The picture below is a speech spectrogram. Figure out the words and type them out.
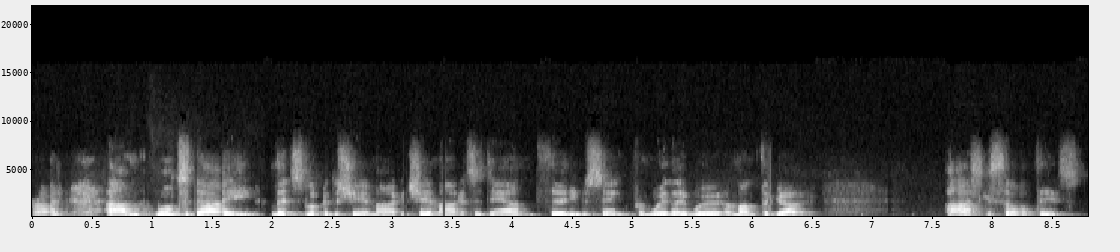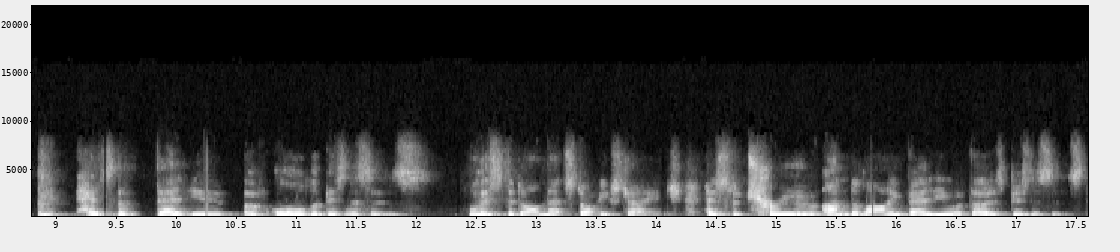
Right. Um, well, today, let's look at the share market. Share markets are down 30% from where they were a month ago. Ask yourself this Has the value of all the businesses listed on that stock exchange has the true underlying value of those businesses,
